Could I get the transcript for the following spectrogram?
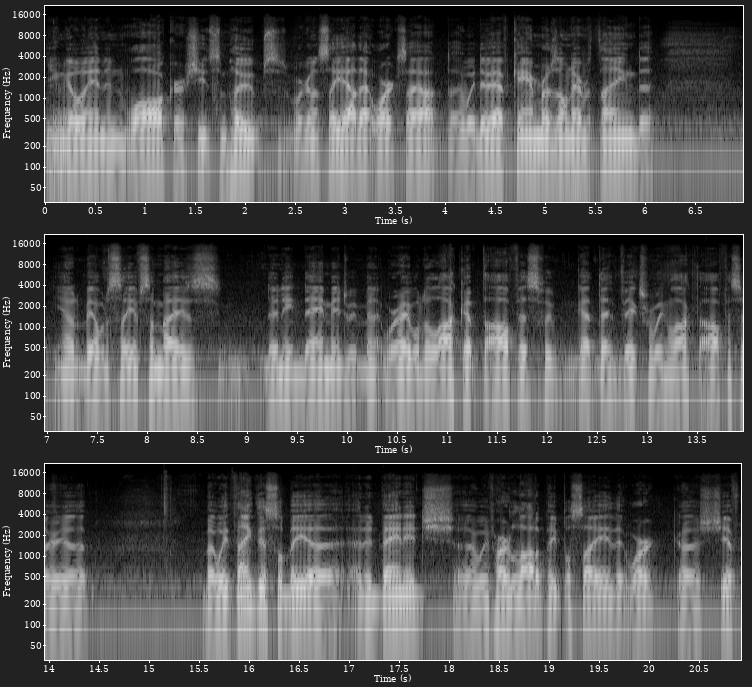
You can go in and walk or shoot some hoops. We're going to see how that works out. Uh, we do have cameras on everything to, you know, to be able to see if somebody's doing any damage. We've been we're able to lock up the office. We've got that fixed where we can lock the office area up. But we think this will be a an advantage. Uh, we've heard a lot of people say that work uh, shift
